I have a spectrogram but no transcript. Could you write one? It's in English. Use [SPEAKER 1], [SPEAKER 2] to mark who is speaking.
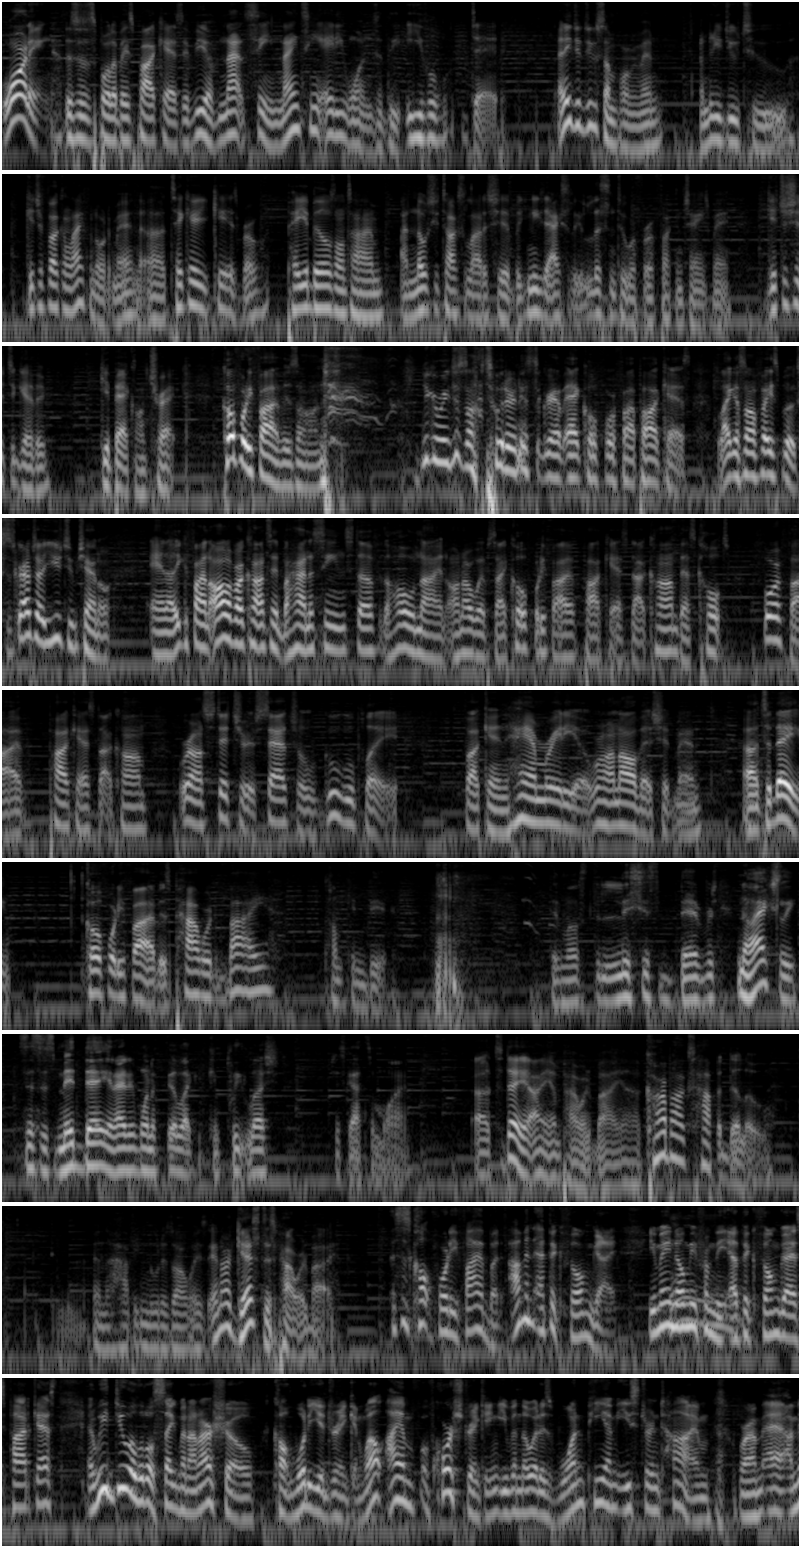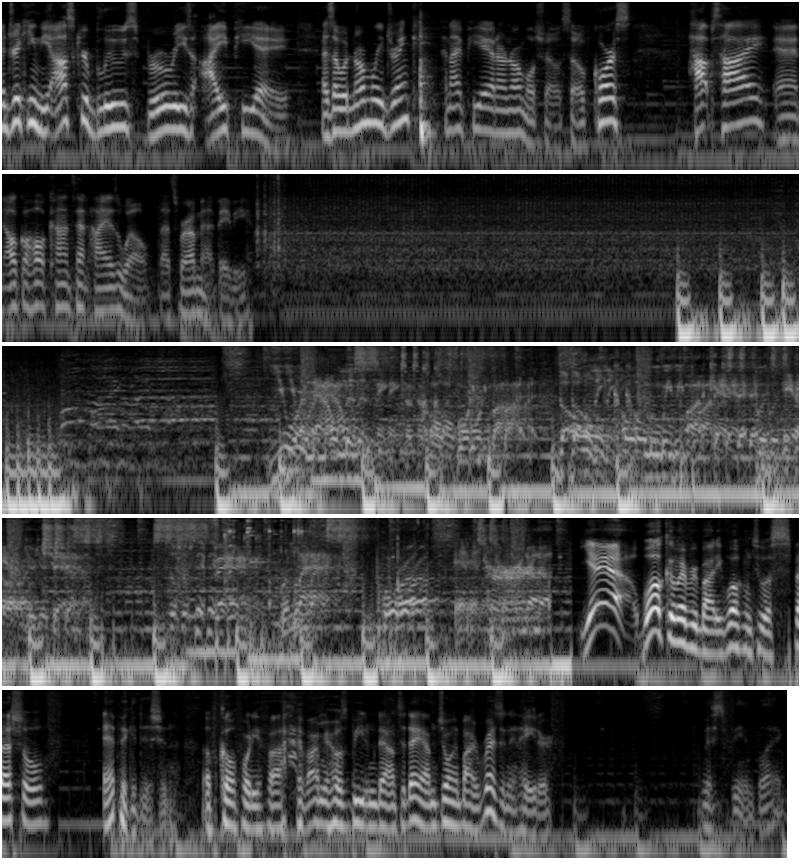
[SPEAKER 1] Warning this is a spoiler based podcast. If you have not seen 1981's The Evil Dead, I need you to do something for me, man. I need you to get your fucking life in order, man. Uh, take care of your kids, bro. Pay your bills on time. I know she talks a lot of shit, but you need to actually listen to her for a fucking change, man. Get your shit together. Get back on track. Cult 45 is on. you can reach us on Twitter and Instagram at Cult 45 Podcast. Like us on Facebook. Subscribe to our YouTube channel. And uh, you can find all of our content, behind the scenes stuff, the whole nine on our website, cult45podcast.com. That's cult45podcast.com. We're on Stitcher, Satchel, Google Play, fucking ham radio. We're on all that shit, man. Uh, today, Cult 45 is powered by
[SPEAKER 2] pumpkin beer. the most delicious beverage. No, actually, since it's midday and I didn't want to feel like a complete lush, just got some wine.
[SPEAKER 1] Uh, today I am powered by uh, Karbach Hopadillo. And the hoppy mood as always. And our guest is powered by.
[SPEAKER 3] This is Cult 45, but I'm an epic film guy. You may know me from the Epic Film Guys podcast, and we do a little segment on our show called What Are You Drinking? Well, I am, of course, drinking, even though it is 1 p.m. Eastern Time, where I'm at. I'm drinking the Oskar Blues Brewery's IPA, as I would normally drink an IPA on our normal show. So, of course, hops high and alcohol content high as well. That's where I'm at, baby.
[SPEAKER 4] You are now listening to Cult 45, the only cult movie podcast that puts air on your chest. So sit back, relax, pour up, and turn up.
[SPEAKER 1] Yeah, welcome everybody. Welcome to a special epic edition of Cult 45. I'm your host, Beat 'em Down. Today I'm joined by Resident Hater.
[SPEAKER 2] Mr. Being Black.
